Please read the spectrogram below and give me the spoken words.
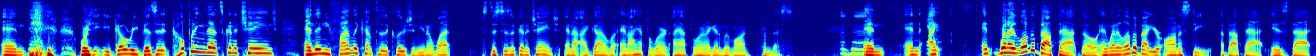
And where you, you go revisit it, hoping that it's going to change, and then you finally come to the conclusion, you know what, this isn't going to change, and I, I got to learn, and I have to learn, I have to learn, I got to move on from this. Mhm. And and Yeah. I and what I love about that though, and what I love about your honesty about that is that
